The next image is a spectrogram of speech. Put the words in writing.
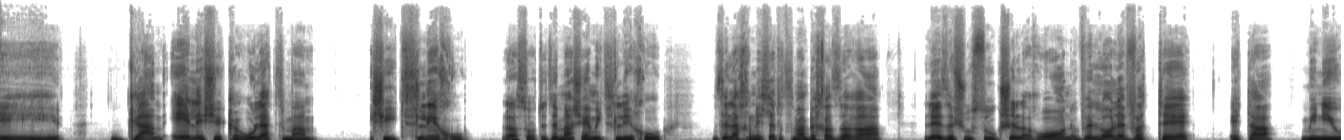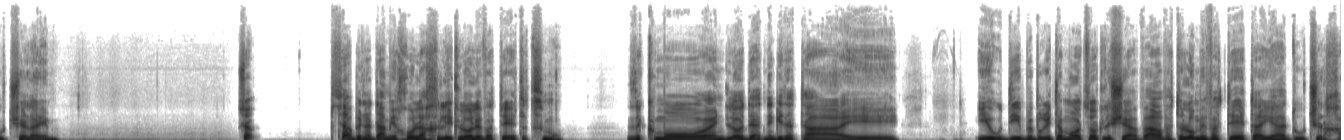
אה, גם אלה שקראו לעצמם שהצליחו לעשות את זה מה שהם הצליחו זה להכניס את עצמם בחזרה לאיזשהו סוג של ארון ולא לבטא את המיניות שלהם. בסדר, בן אדם יכול להחליט לא לבטא את עצמו. זה כמו, אני לא יודע, נגיד אתה אה, יהודי בברית המועצות לשעבר ואתה לא מבטא את היהדות שלך.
